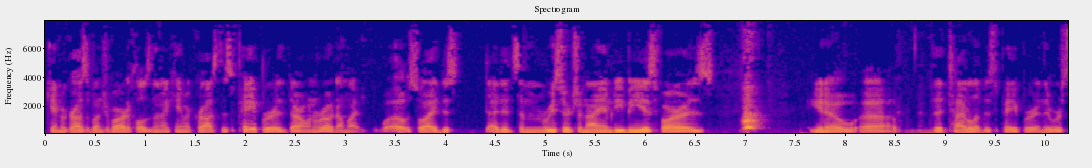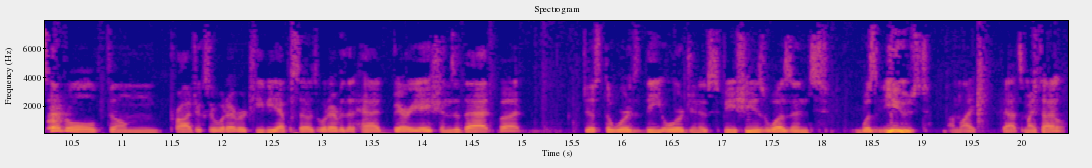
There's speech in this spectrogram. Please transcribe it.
came across a bunch of articles. And then I came across this paper that Darwin wrote. And I'm like, whoa! So I just I did some research on IMDb as far as you know, uh, the title of his paper, and there were several film projects or whatever, TV episodes, whatever, that had variations of that, but just the words "the origin of species" wasn't wasn't used. I'm like, that's my title.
